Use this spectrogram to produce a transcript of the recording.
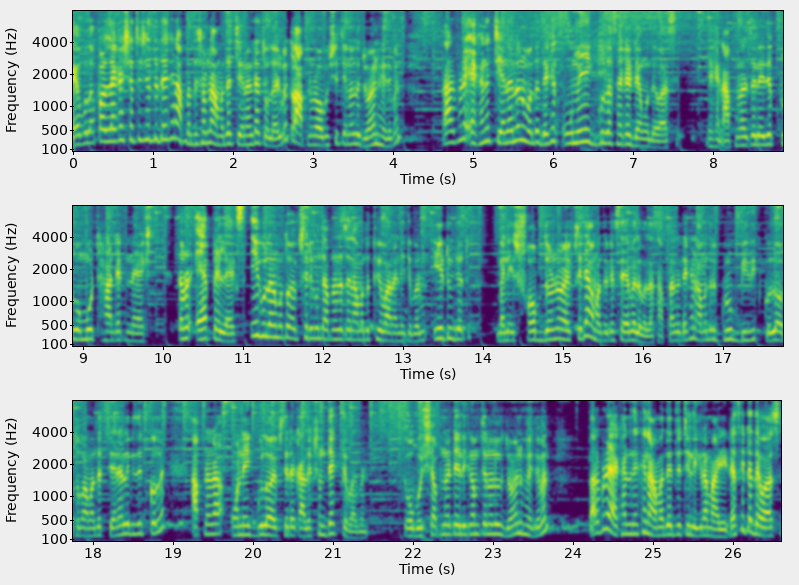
developer লেখার সাথে সাথে দেখেন আপনাদের সামনে আমাদের চ্যানেলটা চলে আসবে, তো আপনারা অবশ্যই চ্যানেলে জয়েন হয়ে যাবেন। তারপরে এখানে চ্যানেলের মধ্যে দেখেন অনেকগুলো সাইটের ডেমো দেওয়া আছে। দেখেন আপনারা চাইলে এই যে প্রোমোট হান্ড্রেড নেক্সট তারপর অ্যাপেল এক্স এগুলোর মতো ওয়েবসাইটে কিন্তু আপনারা চাইলে আমাদের থেকে বানিয়ে নিতে পারবেন। এ টু জেড মানে সব ধরনের ওয়েবসাইটে আমাদের কাছে অ্যাভেলেবল আছে। আপনারা দেখেন আমাদের গ্রুপ ভিজিট করলে অথবা আমাদের চ্যানেলে ভিজিট করলে আপনারা অনেকগুলো ওয়েবসাইটের কালেকশন দেখতে পারবেন। তো অবশ্যই আপনারা টেলিগ্রাম চ্যানেলে জয়েন হয়ে যাবেন। তারপরে এখানে দেখেন আমাদের যে টেলিগ্রাম আইডিটা সেটা দেওয়া আছে।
